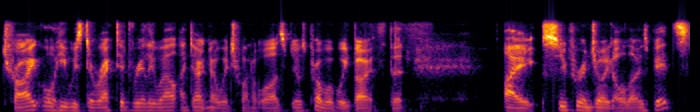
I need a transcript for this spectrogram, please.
trying or he was directed really well. I don't know which one it was. But it was probably both but i super enjoyed all those bits.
